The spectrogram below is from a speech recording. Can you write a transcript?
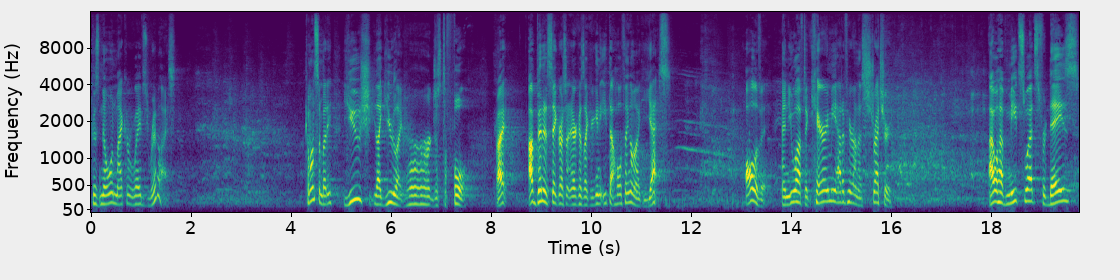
Because no one microwaves ribeyes. Come on, somebody. You sh- like you like just a full, right? I've been in a steak restaurant. Erica's like, "You're gonna eat that whole thing?" I'm like, "Yes, all of it." And you will have to carry me out of here on a stretcher. I will have meat sweats for days.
